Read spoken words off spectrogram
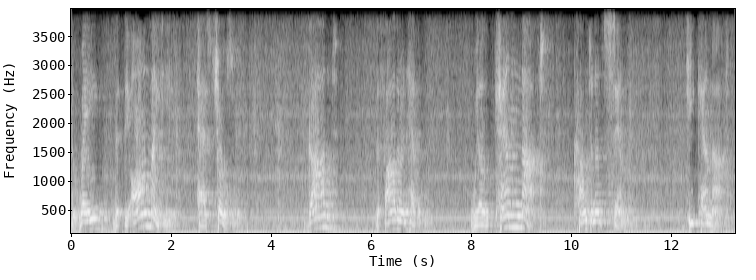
the way that the Almighty has chosen. God, the Father in heaven, will cannot countenance sin. He cannot.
